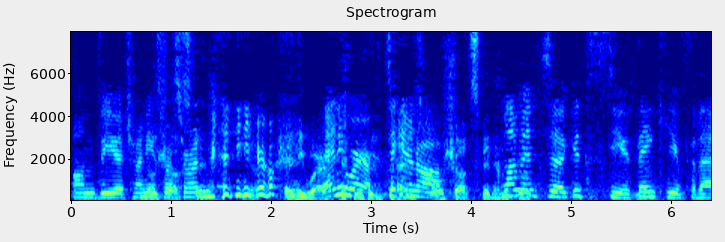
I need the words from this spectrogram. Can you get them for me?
on the uh, Chinese shark restaurant. fin. Yeah, anywhere. Anywhere. Taking it off. shark fin in the group. Clement, uh, good to see you. Thank you for that.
